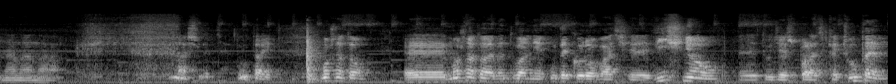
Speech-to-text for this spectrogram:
na, na, na, na śledzie. Tutaj można to, można to ewentualnie udekorować e, wiśnią, e, tudzież polać ketchupem,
